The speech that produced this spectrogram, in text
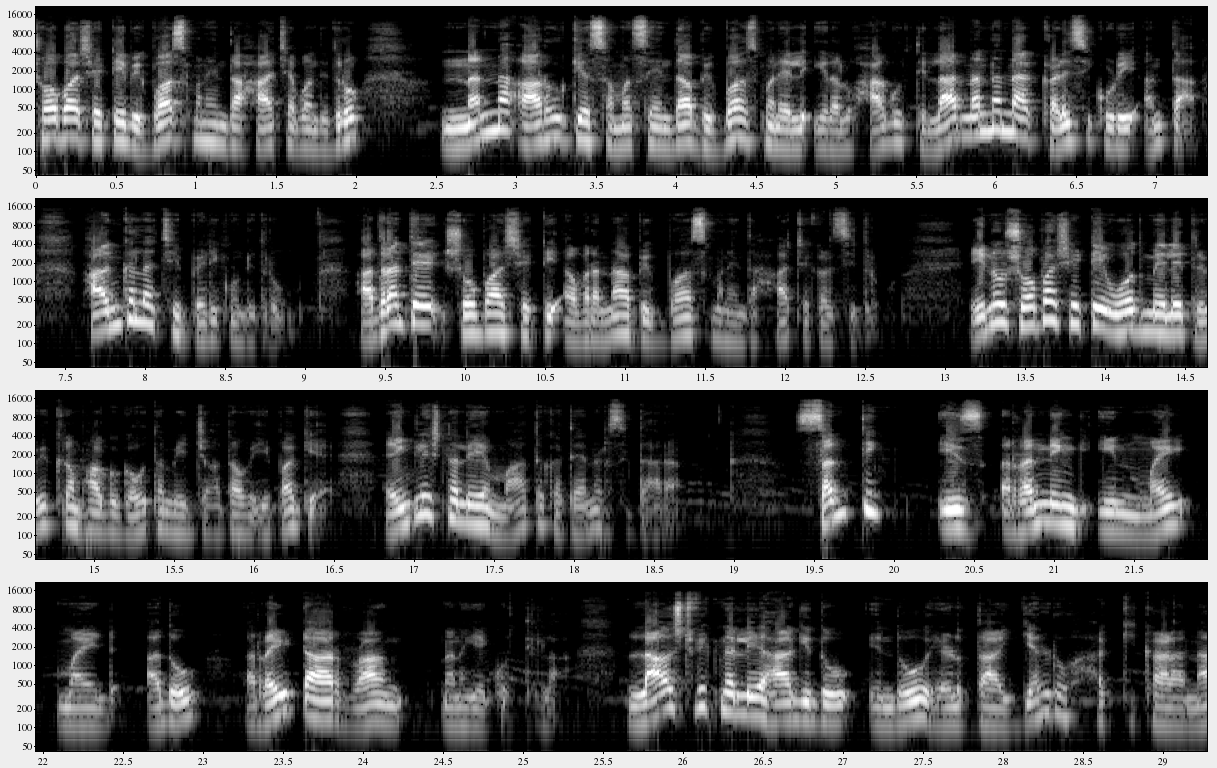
ಶೋಭಾ ಶೆಟ್ಟಿ ಬಿಗ್ ಬಾಸ್ ಮನೆಯಿಂದ ಆಚೆ ಬಂದಿದ್ರು. ನನ್ನ ಆರೋಗ್ಯ ಸಮಸ್ಯೆಯಿಂದ ಬಿಗ್ ಬಾಸ್ ಮನೆಯಲ್ಲಿ ಇರಲು ಆಗುತ್ತಿಲ್ಲ, ನನ್ನನ್ನ ಕಳಿಸಿಕೊಡಿ ಅಂತ ಹಂಗಲಚ್ಚಿ ಬೇಡಿಕೊಂಡಿದ್ರು. ಅದರಂತೆ ಶೋಭಾ ಶೆಟ್ಟಿ ಅವರನ್ನ ಬಿಗ್ ಬಾಸ್ ಮನೆಯಿಂದ ಆಚೆ ಕಳಿಸಿದ್ರು. ಇನ್ನು ಶೋಭಾ ಶೆಟ್ಟಿ ಹೋದ್ಮೇಲೆ ತ್ರಿವಿಕ್ರಮ್ ಹಾಗೂ ಗೌತಮಿ ಜಾಧವ್ ಈ ಬಗ್ಗೆ ಇಂಗ್ಲಿಷ್ನಲ್ಲಿ ಮಾತುಕತೆ ನಡೆಸಿದ್ದಾರೆ. Something is running in my mind ಅದು ರೈಟ್ ಆರ್ ರಾಂಗ್ ನನಗೆ ಗೊತ್ತಿಲ್ಲ. ಲಾಸ್ಟ್ ವೀಕ್ನಲ್ಲಿ ಆಗಿದ್ದು ಎಂದು ಹೇಳುತ್ತಾ ಎರಡು ಹಕ್ಕಿ ಕಾಳನ್ನ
